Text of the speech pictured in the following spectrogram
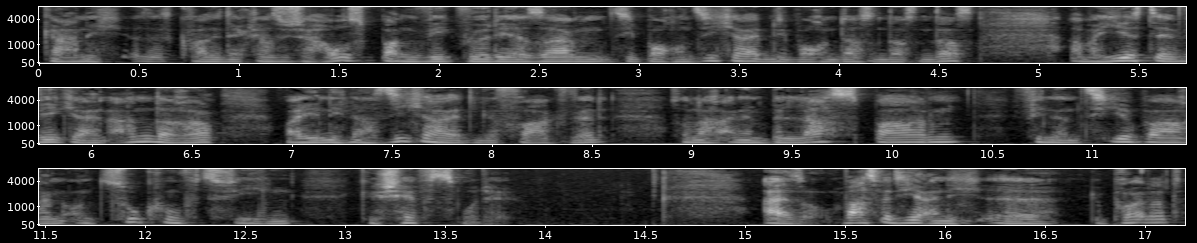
gar nicht. Also quasi der klassische Hausbankweg würde ja sagen, sie brauchen Sicherheiten, sie brauchen das und das und das. Aber hier ist der Weg ja ein anderer, weil hier nicht nach Sicherheiten gefragt wird, sondern nach einem belastbaren, finanzierbaren und zukunftsfähigen Geschäftsmodell. Also, was wird hier eigentlich äh, gefördert?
